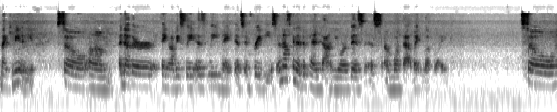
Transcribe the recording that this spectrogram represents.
my community. So um, another thing, obviously, is lead magnets and freebies, and that's going to depend on your business and what that might look like. So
